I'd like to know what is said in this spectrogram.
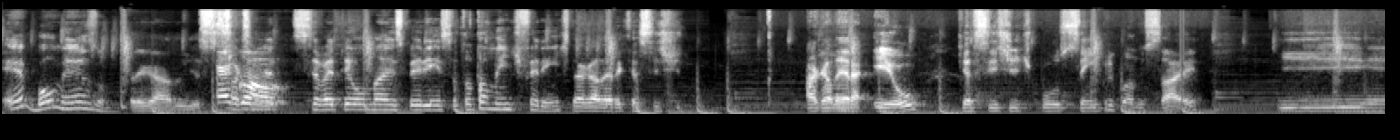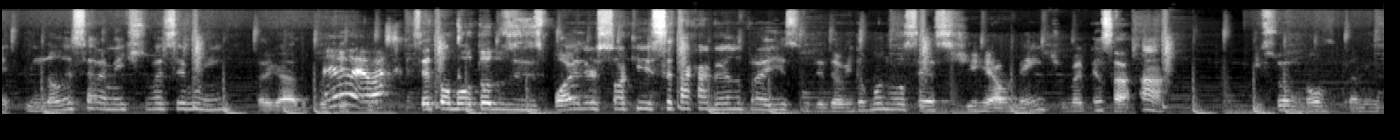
é bom mesmo, tá ligado? Isso. É Só igual- que você vai, você vai ter uma experiência totalmente diferente da galera que assiste. A galera eu, que assiste, tipo, sempre quando sai. E não necessariamente isso vai ser ruim, tá ligado? Porque É, eu acho que você tomou todos os spoilers, só que você tá cagando pra isso, entendeu? Então quando você assistir realmente, vai pensar, ah, isso é novo pra mim.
